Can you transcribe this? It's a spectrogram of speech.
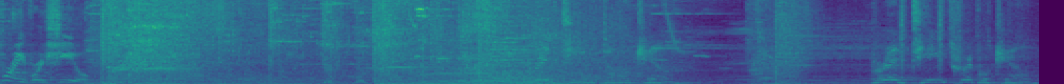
Bravery Shield! Red team double kill. Red team triple kill.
